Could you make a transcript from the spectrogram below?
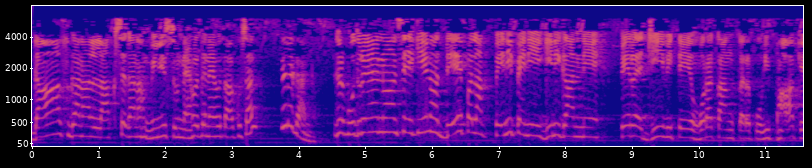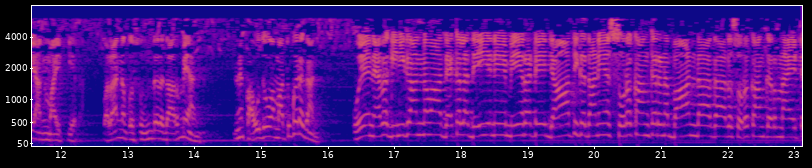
දහස් ගණන් ලක්ෂ ගණන් මිනිස්සුන් නැවත නැවත අකුසල් පෙර ගන්නවා. ඒතර බුදුරජාන් වහන්සේ කියනවා දීපලක් පෙනි පෙනි ගිනි ගන්නේ පෙර ජීවිතේ හොරකම් කරපු විපාකයන්මයි කියලා. බලන්නකො සුන්දර ධර්මයන්. මේ කවුදෝ මතු කරගන්නේ. ඔය නැව ගිනි ගන්නවා දැකලා දෙයියනේ මේ රටේ ජාතික ධනය සොරකම් කරන භාණ්ඩාගාර සොරකම් කරන අයට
